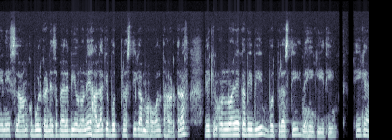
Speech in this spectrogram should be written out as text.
یعنی اسلام قبول کرنے سے پہلے بھی انہوں نے، حالانکہ بت پرستی کا ماحول تھا ہر طرف، لیکن انہوں نے کبھی بھی بت پرستی نہیں کی تھی۔ ٹھیک ہے۔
